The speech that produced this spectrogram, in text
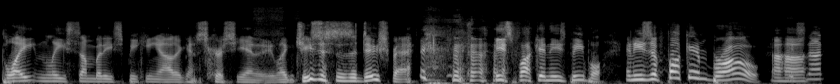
blatantly somebody speaking out against Christianity. Like Jesus is a douchebag. he's fucking these people, and he's a fucking bro. Uh-huh. It's not.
